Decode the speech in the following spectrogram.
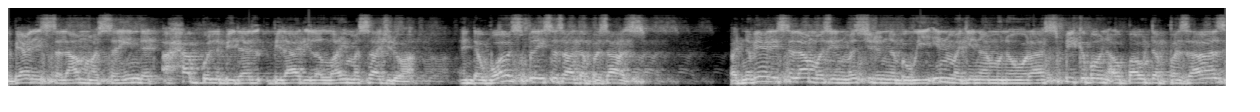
Nabi salam was saying that ahabbul bilad ilallahi masajiduha and the worst places are the bazaars. But Nabi alayhi salam was in Masjid al-Nabawi in Madinah Munawwara speak about the bazaars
